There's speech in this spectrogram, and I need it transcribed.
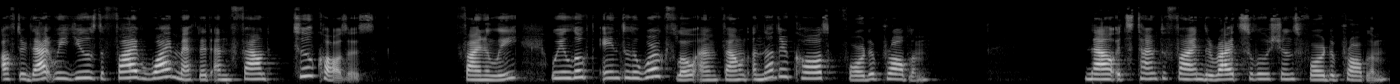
After that, we used the 5 why method and found two causes. Finally, we looked into the workflow and found another cause for the problem. Now it's time to find the right solutions for the problem.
